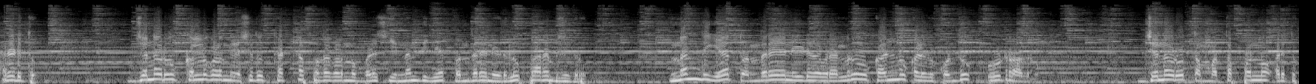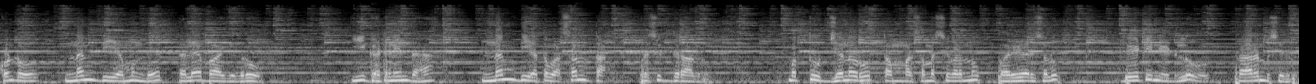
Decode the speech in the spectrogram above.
ಹರಡಿತು. ಜನರು ಕಲ್ಲುಗಳನ್ನು ಎಸೆದು ಕೆಟ್ಟ ಪದಗಳನ್ನು ಬಳಸಿ ನಂದಿಗೆ ತೊಂದರೆ ನೀಡಲು ಪ್ರಾರಂಭಿಸಿದರು. ನಂದಿಗೆ ತೊಂದರೆ ನೀಡಿದವರೆಲ್ಲರೂ ಕಣ್ಣು ಕಳೆದುಕೊಂಡು ಕುರುಡರಾದರು ಜನರು ತಮ್ಮ ತಪ್ಪನ್ನು ಅರಿತುಕೊಂಡು ನಂದಿಯ ಮುಂದೆ ತಲೆಬಾಗಿದರು. ಈ ಘಟನೆಯಿಂದ ನಂದಿ ಅಥವಾ ಸಂತ ಪ್ರಸಿದ್ಧರಾದರು ಮತ್ತು ಜನರು ತಮ್ಮ ಸಮಸ್ಯೆಗಳನ್ನು ಪರಿಹರಿಸಲು ಭೇಟಿ ನೀಡಲು ಪ್ರಾರಂಭಿಸಿದರು.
